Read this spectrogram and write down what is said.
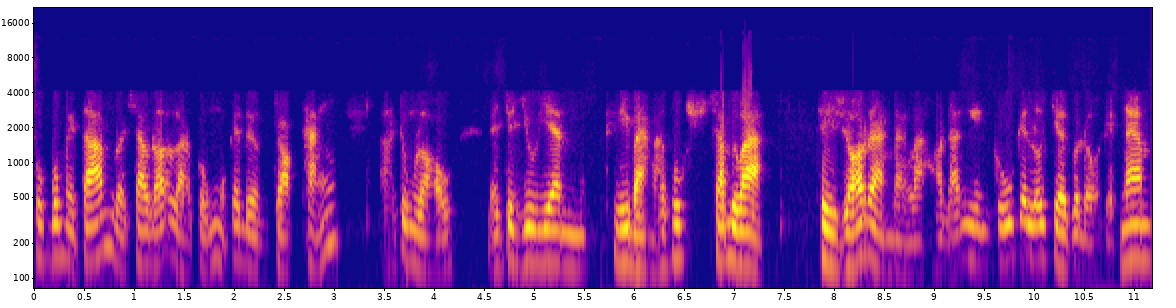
phút 48 rồi sau đó là cũng một cái đường trọt thẳng ở trung lộ để cho Julian ghi bàn ở phút 63 thì rõ ràng rằng là họ đã nghiên cứu cái lối chơi của đội Việt Nam.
